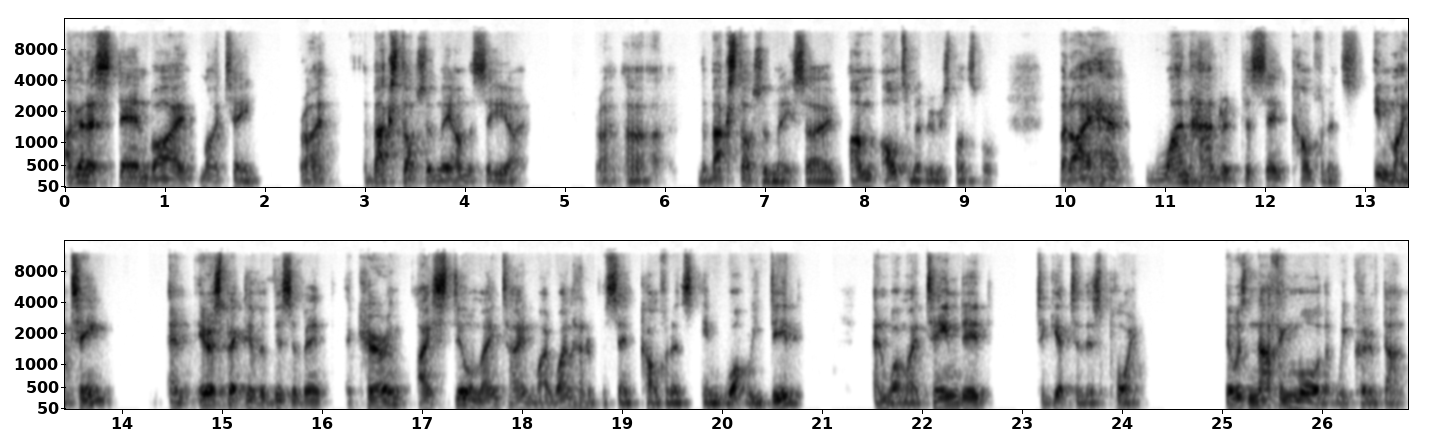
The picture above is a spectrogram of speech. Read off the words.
I got to stand by my team, right? The buck stops with me. I'm the CEO, right? Uh, uh, the buck stops with me. So I'm ultimately responsible. But I have 100% confidence in my team. And irrespective of this event occurring, I still maintain my 100% confidence in what we did and what my team did to get to this point. There was nothing more that we could have done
